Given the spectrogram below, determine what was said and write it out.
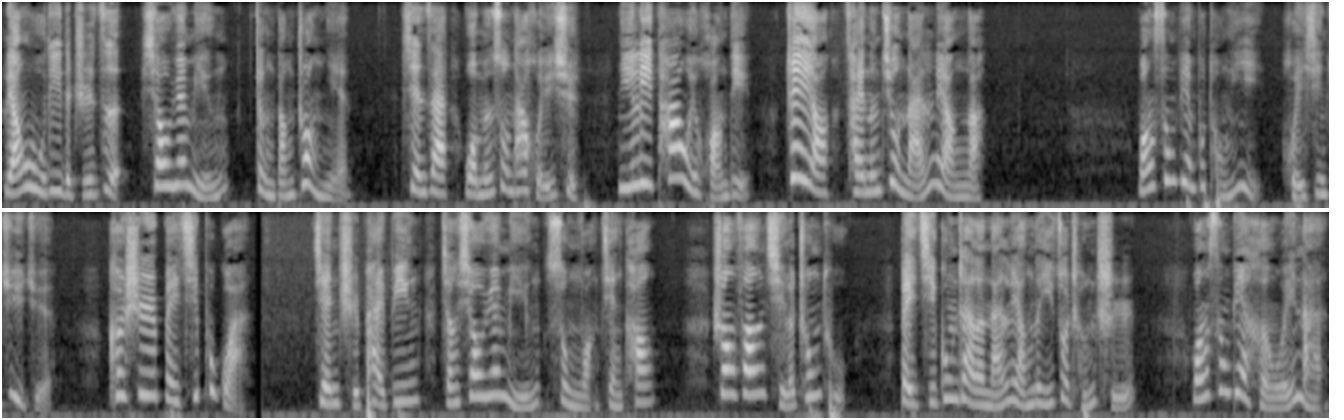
梁武帝的侄子萧渊明正当壮年，现在我们送他回去，你立他为皇帝，这样才能救南梁啊！王僧辩不同意，回信拒绝。可是北齐不管，坚持派兵将萧渊明送往建康，双方起了冲突。北齐攻占了南梁的一座城池，王僧辩很为难。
